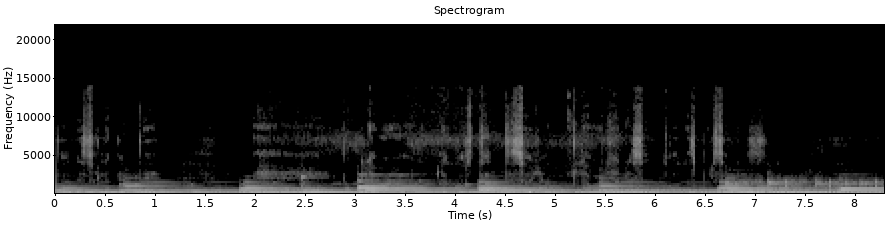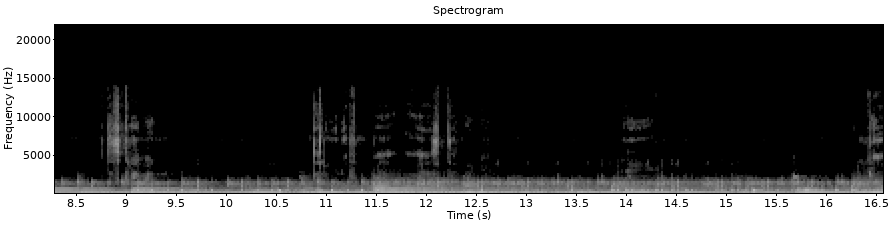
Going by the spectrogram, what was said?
donde solamente eh, la, la constante soy yo y la variable son todas las personas. Describen de alguna forma a esta niña. Y yo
